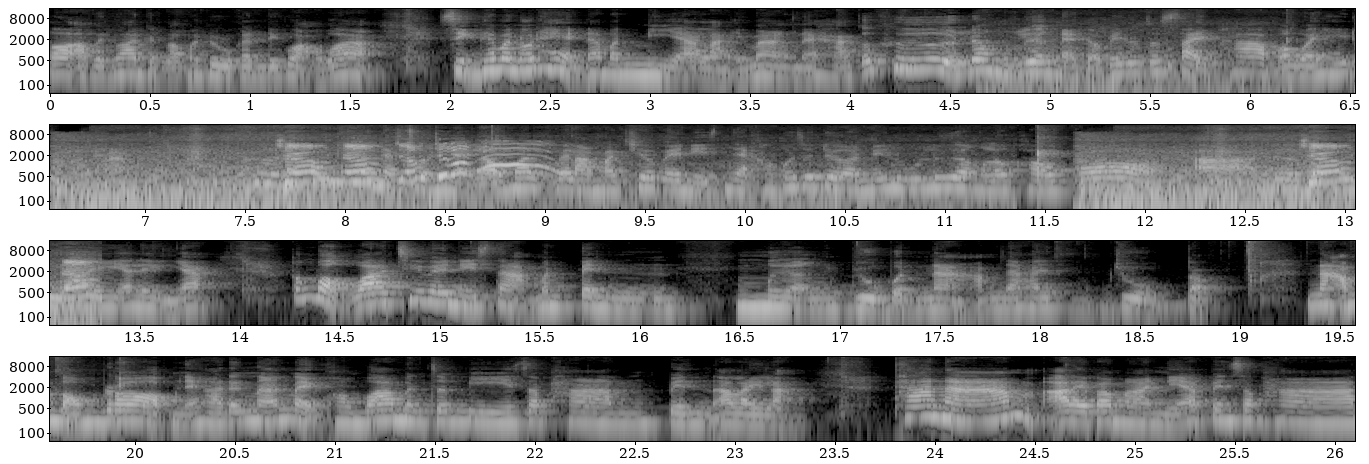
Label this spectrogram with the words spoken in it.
ก็เอาเป็นว่าเดี๋ยวเรามาดูกันดีกว่าว่า สิ่งที่มนุษย์เห็นนะมันมีอะไรมั่งนะคะ ก็คือเรื่องของเรื่องเนี่ยเดี๋ยวเบนจะใส่ภาพเอาไว้ให้ดูนะคื อนักท่องเที่ยวเนี่ยส่วนใหญ่แล้วมาเวลามาเที่ยวเวนิสเนี่ยเขาก็จะเดินไม่รู้เรื่องแล้วเขาก็อ่าเดินบนบันไดอะไรอย่างเงี้ยต้องบอกว่าที่เวนิสน่ะมันเป็นเมืองอยู่บนน้ำนะคะอยู่แบบน้ำล้อมรอบนะคะดังนั้นหมายความว่ามันจะมีสะพานเป็นอะไรล่ะท่าน้ำอะไรประมาณเนี้ยเป็นสะพาน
